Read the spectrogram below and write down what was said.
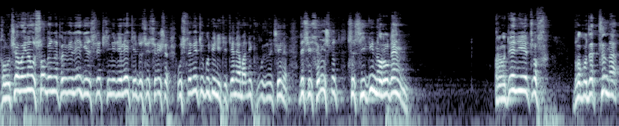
Получава една особена привилегия след хилядилетия да се срещат. Оставете годините, те нямат никакво значение. Да се срещнат с един роден. Роденият в благодатта на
